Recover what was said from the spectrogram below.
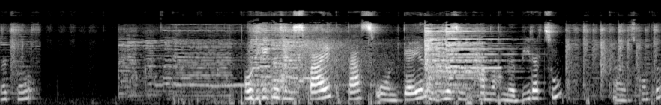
let's go. Oh, die Gegner sind Spike, Bass und Gale und wir sind, haben noch eine B dazu. Als Kumpel.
